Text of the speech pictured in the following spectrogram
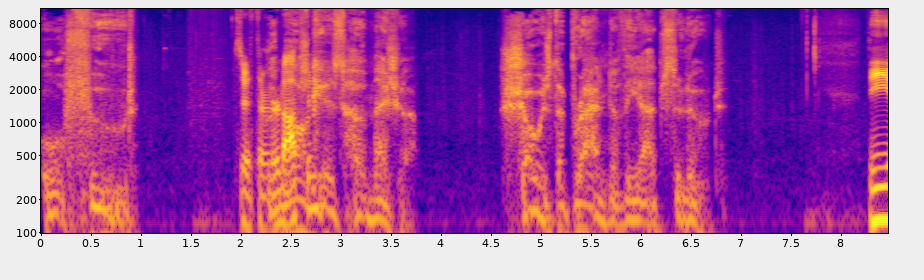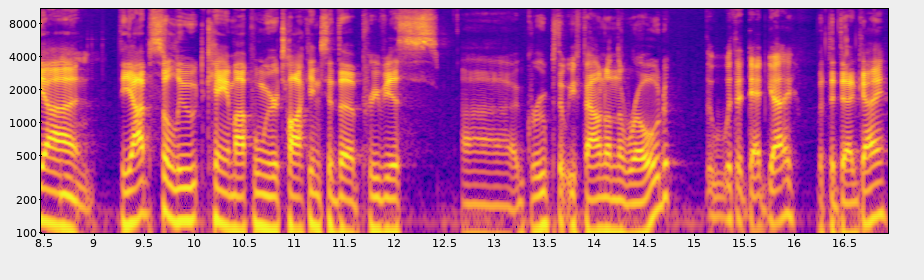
or food. Is there a The third mark option? is her measure. Show is the brand of the absolute. The uh, Hmm. the absolute came up when we were talking to the previous uh, group that we found on the road With a dead guy? with the dead guy.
